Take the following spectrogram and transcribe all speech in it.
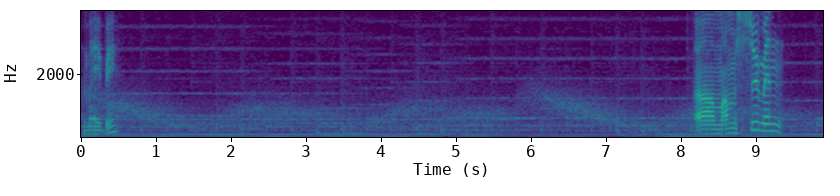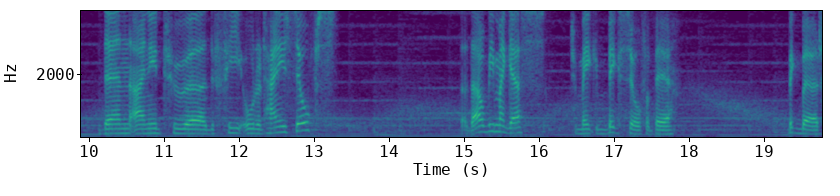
Maybe. Um, I'm assuming then I need to uh, defeat all the tiny sylphs. That'll be my guess to make a big sylph appear. Big bird.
